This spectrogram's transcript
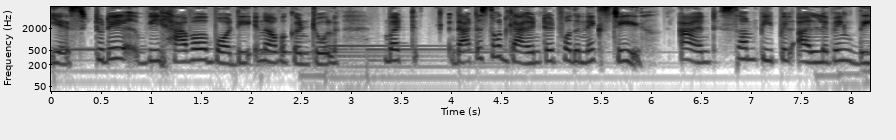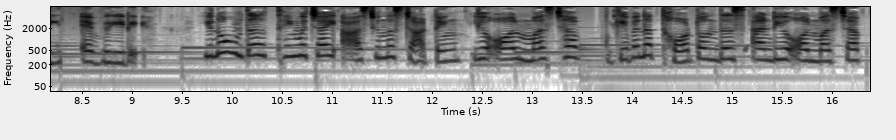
Yes, today we have our body in our control, but that is not guaranteed for the next day and some people are living these every day. You know, the thing which I asked in the starting, you all must have given a thought on this, and you all must have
